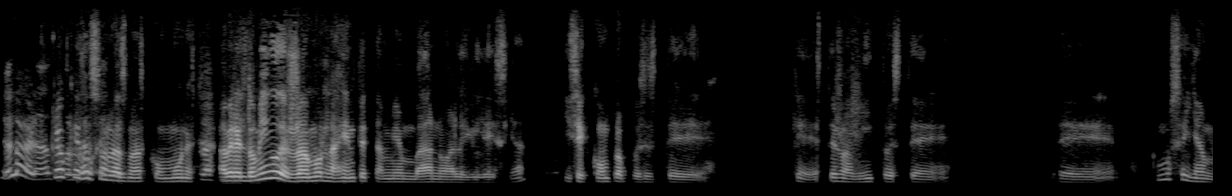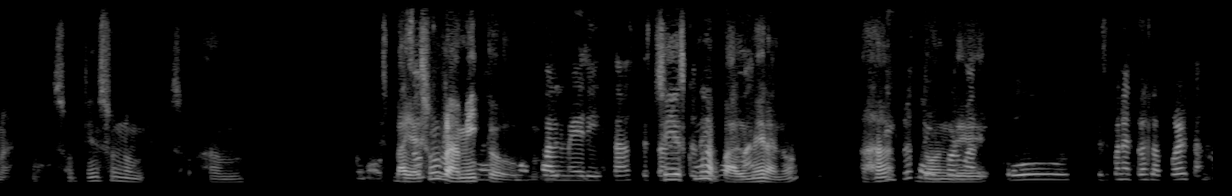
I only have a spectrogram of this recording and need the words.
Yo la verdad Creo que esas son las más comunes. A ver, el domingo de Ramos la gente también va, ¿no? A la iglesia y se compra pues este, ¿qué? Este ramito, este, eh, ¿cómo se llama? Son- tiene su nombre. vaya, es un ramito. como palmeritas que están Sí, es como una palmera, ¿no? Ajá, Incluso hay en forma donde, de cruz, que se pone atrás la puerta, ¿no?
